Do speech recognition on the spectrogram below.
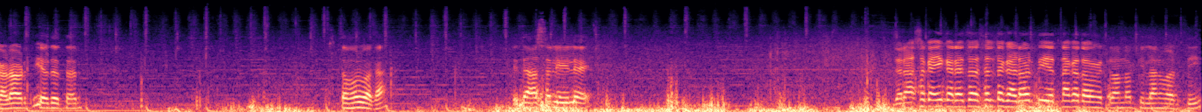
गडावरती येतं तर. समोर बघा. तिथे असं लिहिलं आहे जर असं काही करायचं असेल तर गाड्यावरती येत नका जाऊ मित्रांनो पिलांवरती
